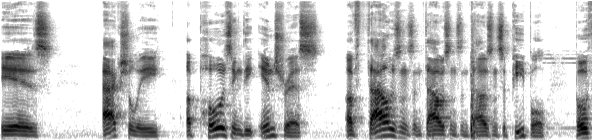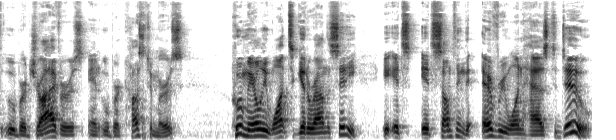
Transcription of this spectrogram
is actually opposing the interests of thousands and thousands and thousands of people, both Uber drivers and Uber customers, who merely want to get around the city. It's, it's something that everyone has to do.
